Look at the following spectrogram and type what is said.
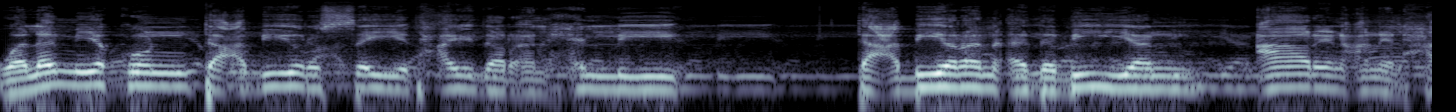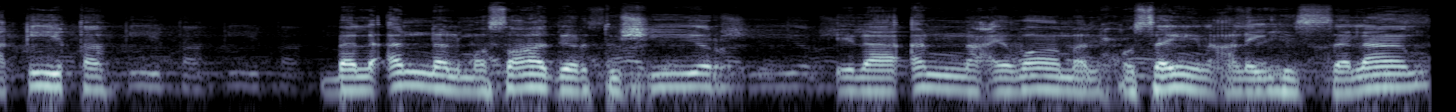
ولم يكن تعبير السيد حيدر الحلي تعبيرا ادبيا عار عن الحقيقة بل أن المصادر تشير إلى أن عظام الحسين عليه السلام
